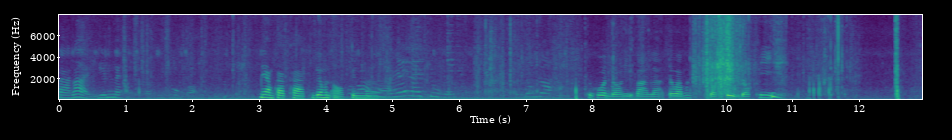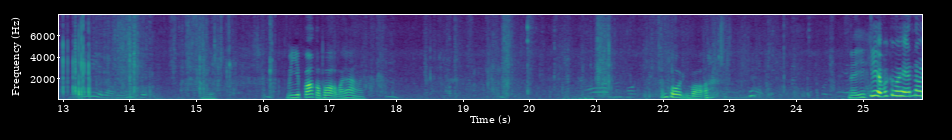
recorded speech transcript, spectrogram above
ตาลายเห็นแล้วแนมคักคักๆเดี๋ยวมันออกเป็นมือ ทุกคนดอกนี้บานละ แต่ว่ามันดอกตุดอกพี่นี่มีปอกกับพ่อออกมาทางเลยมันโพดบ่ไหนอีเกี้ยมันคือเห็นเนาะ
